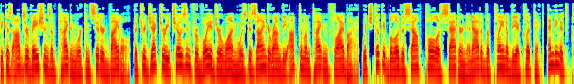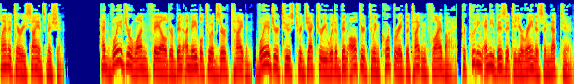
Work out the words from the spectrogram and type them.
Because observations of Titan were considered vital, the trajectory chosen for Voyager 1 was designed around the optimum Titan flyby, which took it below the south pole of Saturn and out of the plane of the ecliptic, ending its planetary science mission. Had Voyager 1 failed or been unable to observe Titan, Voyager 2's trajectory would have been altered to incorporate the Titan flyby, precluding any visit to Uranus and Neptune.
